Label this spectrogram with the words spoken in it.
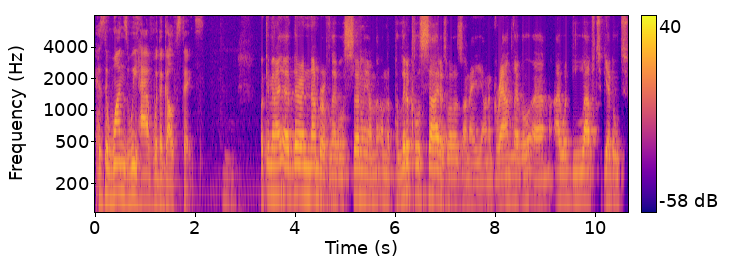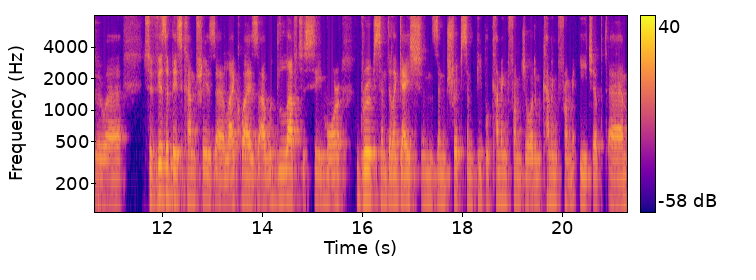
as the ones we have with the Gulf states? Hmm. Look, I mean, I, uh, there are a number of levels. Certainly on the, on the political side, as well as on a on a ground level. Um, I would love to be able to uh, to visit these countries. Uh, likewise, I would love to see more groups and delegations and trips and people coming from Jordan, coming from Egypt. Um,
